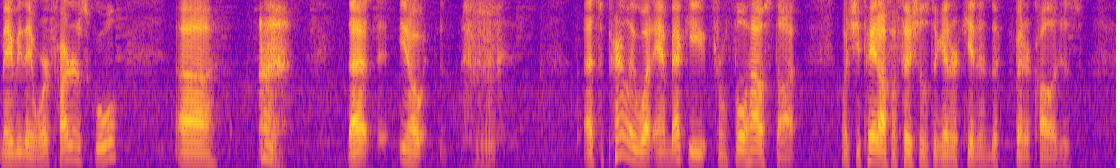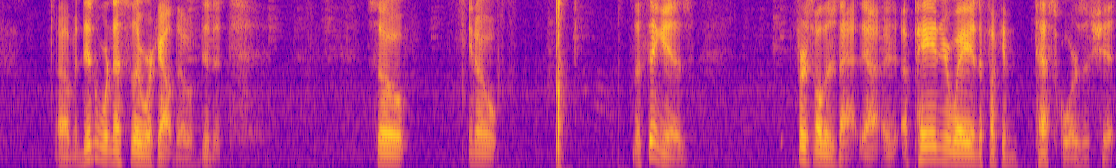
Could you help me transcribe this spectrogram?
maybe they worked harder in school. Uh, that you know, that's apparently what Aunt Becky from Full House thought when she paid off officials to get her kid into better colleges. Um, it didn't necessarily work out though, did it? So, you know, the thing is, first of all, there's that. Yeah, paying your way into fucking test scores and shit.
